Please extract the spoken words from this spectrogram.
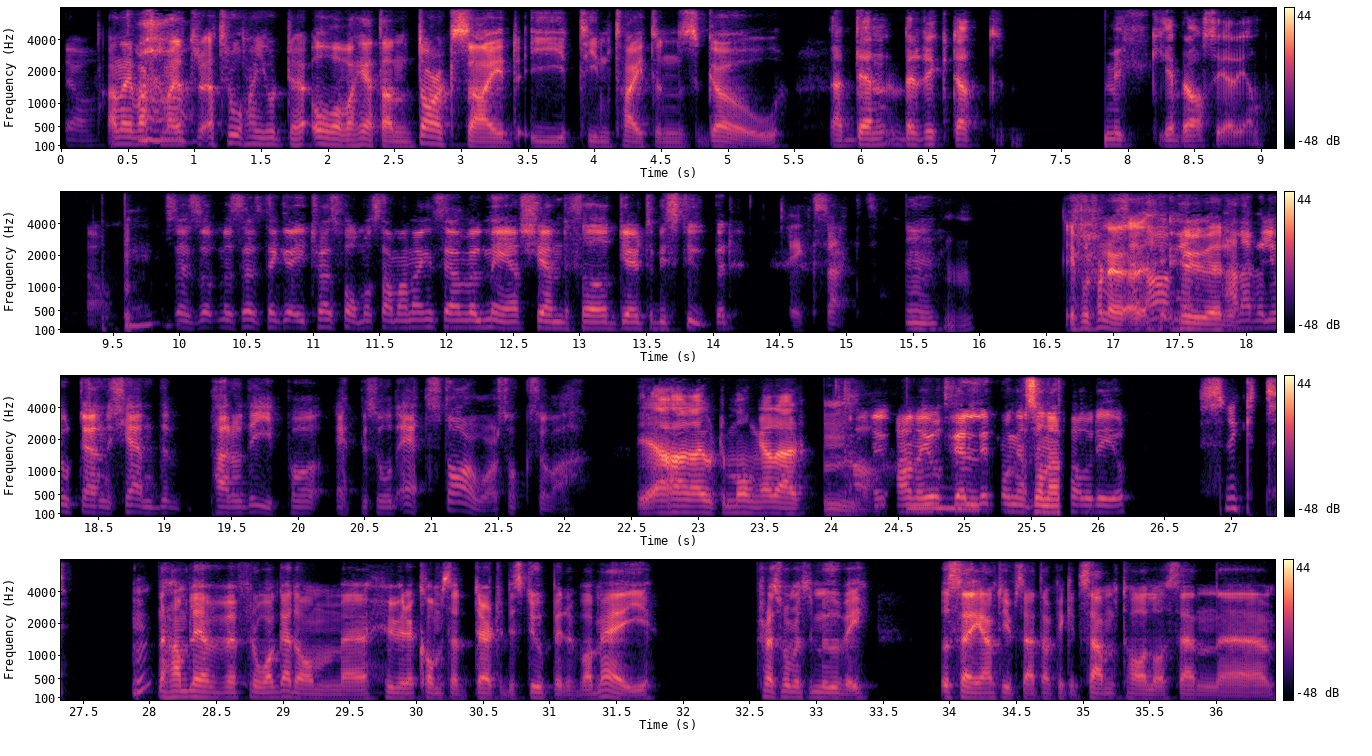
Ja. Han har ju varit Ah. med, jag, tror, jag tror han gjorde, åh vad heter han, Darkside i Teen Titans Go. Ja, den beryktat mycket bra serien. Ja. Mm. Sen så, men sen så tänker jag i Transformers-sammanhang så är han väl mer känd för Dare to be stupid. Exakt. Mm. Det är fortfarande Sen eh, har han, hur... han har väl gjort en känd parodi på Episod 1 Star Wars också va? Ja, han har gjort många där. Mm. Ja. Han har gjort väldigt många sådana parodier. Snyggt. När han blev frågad om eh, hur det kom sig att Dare to be stupid var med i Transformers the Movie. Då säger han typ så att han fick ett samtal och sen eh,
